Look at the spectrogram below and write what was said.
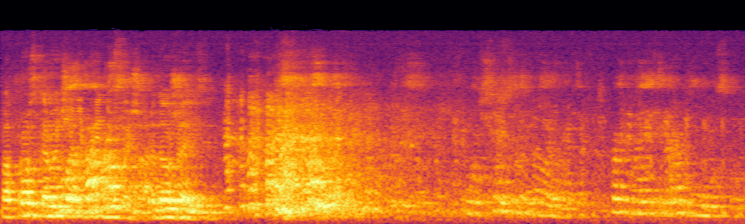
Вопрос, короче, не Вот, вопрос. придумаешь. Продолжайте. Вот что с этим делать? Как на эти грабли не выступать?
